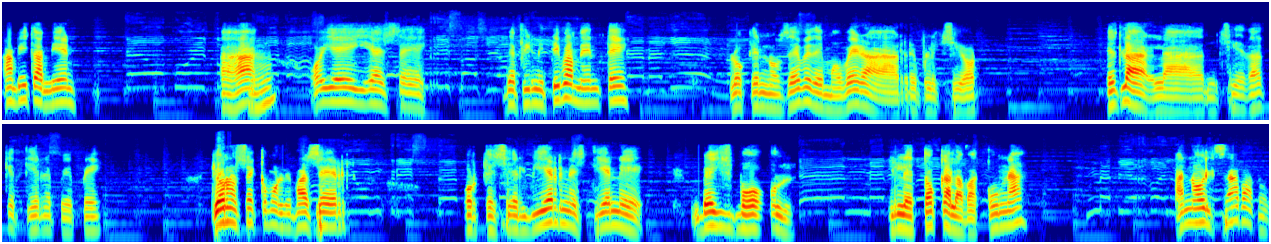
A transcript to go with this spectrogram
A mí también. Ajá. Oye, y este, definitivamente lo que nos debe de mover a reflexión es la, la ansiedad que tiene Pepe. Yo no sé cómo le va a hacer, porque si el viernes tiene béisbol y le toca la vacuna, ah, no, el sábado,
